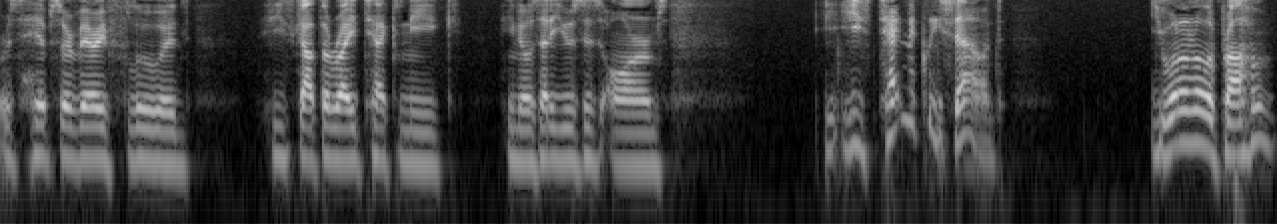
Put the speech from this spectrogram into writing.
where his hips are very fluid. He's got the right technique. He knows how to use his arms. He's technically sound. You want to know the problem?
